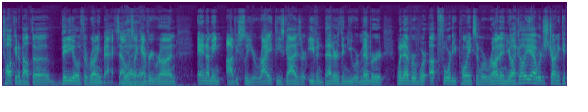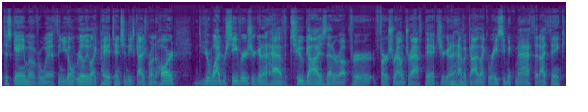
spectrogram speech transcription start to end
talking about the video of the running backs. That Yeah, was like yeah. every run. And I mean, obviously, you're right. These guys are even better than you remembered. Whenever we're up 40 points and we're running, you're like, oh, yeah, we're just trying to get this game over with. And you don't really like pay attention. These guys run hard. Your wide receivers, you're going to have two guys that are up for first round draft picks. You're going to have mm-hmm. a guy like Racey McMath that I think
